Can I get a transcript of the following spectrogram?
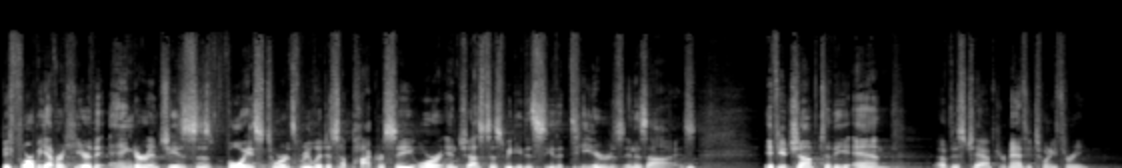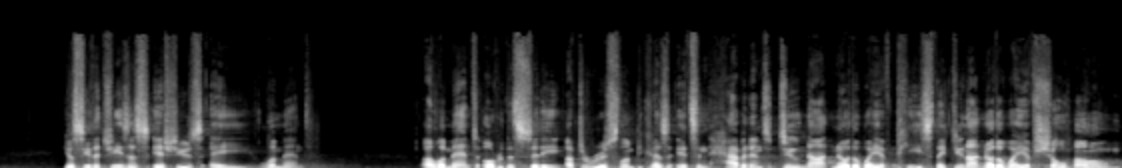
Before we ever hear the anger in Jesus' voice towards religious hypocrisy or injustice, we need to see the tears in his eyes. If you jump to the end of this chapter, Matthew 23, you'll see that Jesus issues a lament. A lament over the city of Jerusalem because its inhabitants do not know the way of peace. They do not know the way of shalom.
